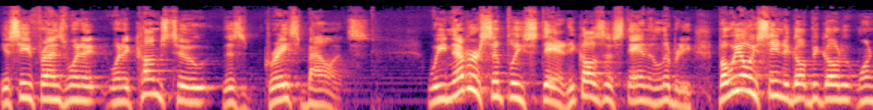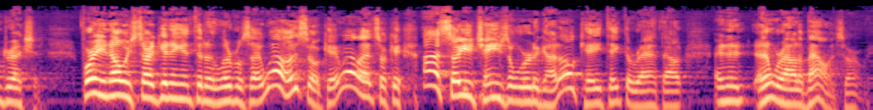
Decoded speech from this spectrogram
You see, friends, when it, when it comes to this grace balance, we never simply stand. He calls us stand in liberty, but we always seem to go, go to one direction. Before you know, we start getting into the liberal side. Well, it's okay. Well, that's okay. Ah, so you change the word of God. Okay, take the wrath out. And then, and then we're out of balance, aren't we?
